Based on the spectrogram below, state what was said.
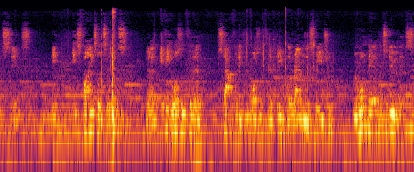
it's it's it, it's vital to us. You know, if it wasn't for the staff and if it wasn't for the people around this region, we wouldn't be able to do this.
